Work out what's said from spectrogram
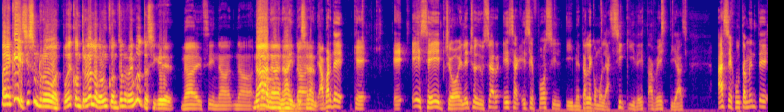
¿Para qué? Si es un robot, podés controlarlo con un control remoto si querés. No, sí, no, no. No, no, no, impresionante. Aparte que eh, ese hecho, el hecho de usar esa, ese fósil y meterle como la psiqui de estas bestias, hace justamente,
